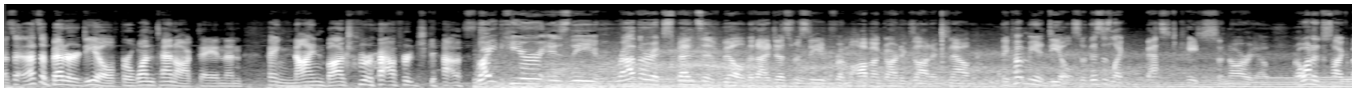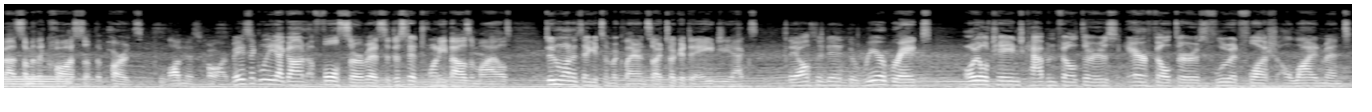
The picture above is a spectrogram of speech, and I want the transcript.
That's a, that's a better deal for 110 octane than paying nine bucks for average gas. Right here is the rather expensive bill that I just received from Avant Garde Exotics. Now, they cut me a deal, so this is like best case scenario. But I wanted to talk about some of the costs of the parts on this car. Basically, I got a full service. It just hit 20,000 miles. Didn't want to take it to McLaren, so I took it to AGX. They also did the rear brakes, oil change, cabin filters, air filters, fluid flush, alignment,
